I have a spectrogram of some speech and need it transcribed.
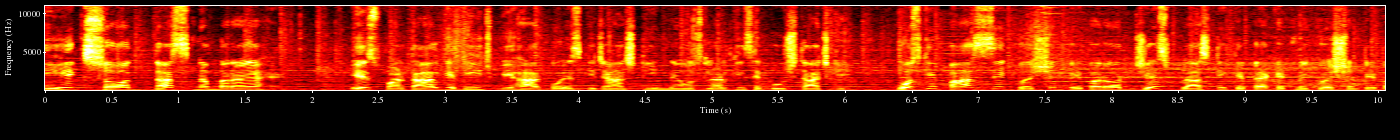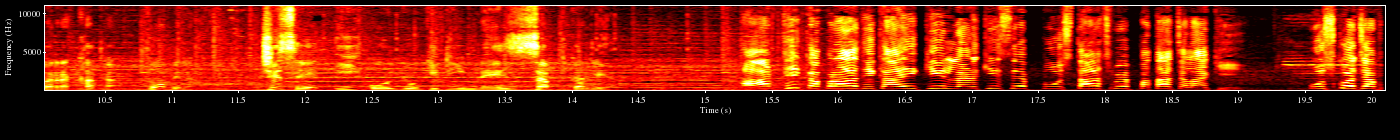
110 नंबर आया है। इस पड़ताल के बीच बिहार पुलिस की जाँच टीम ने उस लड़की से पूछताछ की। उसके पास से क्वेश्चन पेपर और जिस प्लास्टिक के पैकेट में क्वेश्चन पेपर रखा था, वो मिला, जिसे ईओयू की टीम ने जब्त कर लिया। आर्थिक अपराध इकाई की लड़की से पूछताछ में पता चला कि उसको जब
